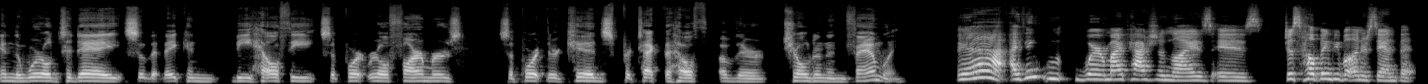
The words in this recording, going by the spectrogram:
in the world today so that they can be healthy, support real farmers, support their kids, protect the health of their children and family. Yeah, I think where my passion lies is just helping people understand that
